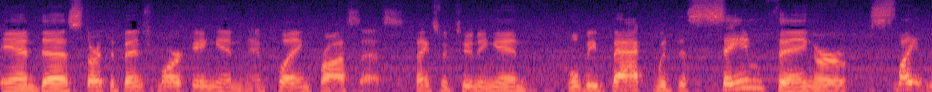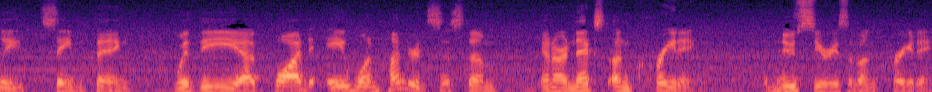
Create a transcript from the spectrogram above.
And uh, start the benchmarking and, and playing process. Thanks for tuning in. We'll be back with the same thing, or slightly same thing, with the uh, Quad A100 system in our next uncrating, a new series of uncrating.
